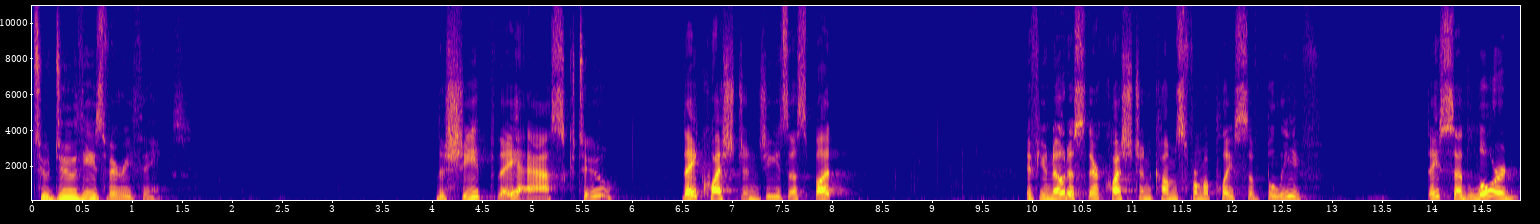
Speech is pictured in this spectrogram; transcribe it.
to do these very things. The sheep, they ask too. They question Jesus, but if you notice, their question comes from a place of belief. They said, Lord,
